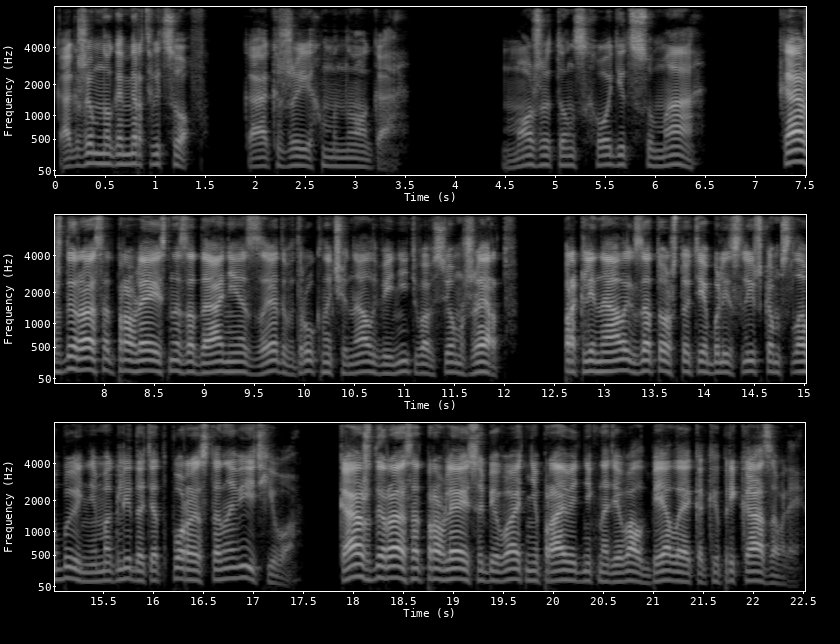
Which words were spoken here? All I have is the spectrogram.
Как же много мертвецов. Как же их много. Может, он сходит с ума Каждый раз отправляясь на задание, Зед вдруг начинал винить во всем жертв. Проклинал их за то, что те были слишком слабы, не могли дать отпор и остановить его. Каждый раз отправляясь убивать, неправедник надевал белое, как и приказывали.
